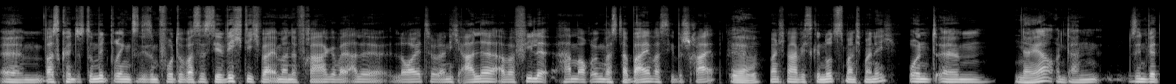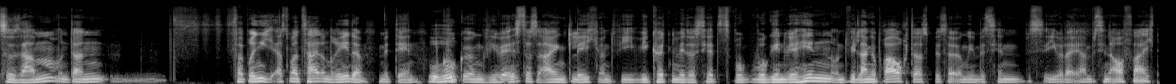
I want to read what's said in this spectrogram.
Ähm, was könntest du mitbringen zu diesem Foto, was ist dir wichtig, war immer eine Frage, weil alle Leute, oder nicht alle, aber viele haben auch irgendwas dabei, was sie beschreibt. Ja. Manchmal habe ich es genutzt, manchmal nicht. Und ähm, naja, und dann sind wir zusammen und dann verbringe ich erstmal Zeit und rede mit denen. Und Mhm. guck irgendwie, wer Mhm. ist das eigentlich und wie, wie könnten wir das jetzt, wo, wo gehen wir hin und wie lange braucht das, bis er irgendwie ein bisschen, bis sie oder er ein bisschen aufweicht.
